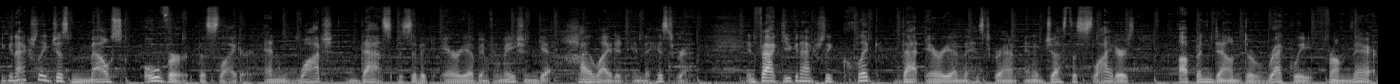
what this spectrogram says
you can actually just mouse over the slider and watch that specific area of information get highlighted in the histogram. In fact, you can actually click that area in the histogram and adjust the sliders up and down directly from there.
